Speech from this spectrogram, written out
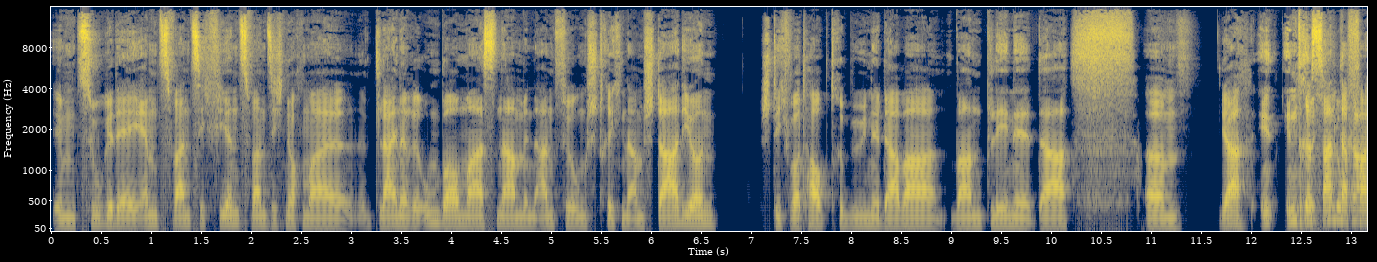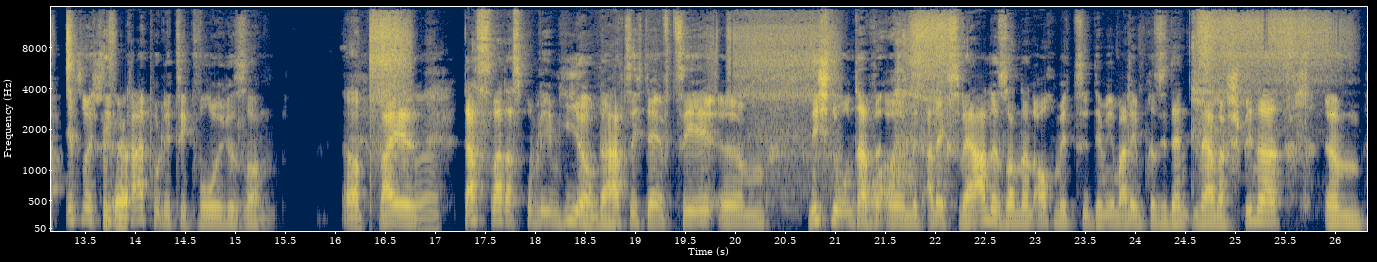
im Zuge der EM 2024 nochmal kleinere Umbaumaßnahmen in Anführungsstrichen am Stadion. Stichwort Haupttribüne, da war, waren Pläne da. Ähm, ja, in, interessanter Fakt. Ist euch die Lokalpolitik wohlgesonnen? Ja, pff, Weil ja. das war das Problem hier und da hat sich der FC ähm, nicht nur unter äh, mit Alex Werle, sondern auch mit dem ehemaligen Präsidenten Werner Spinner ähm,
